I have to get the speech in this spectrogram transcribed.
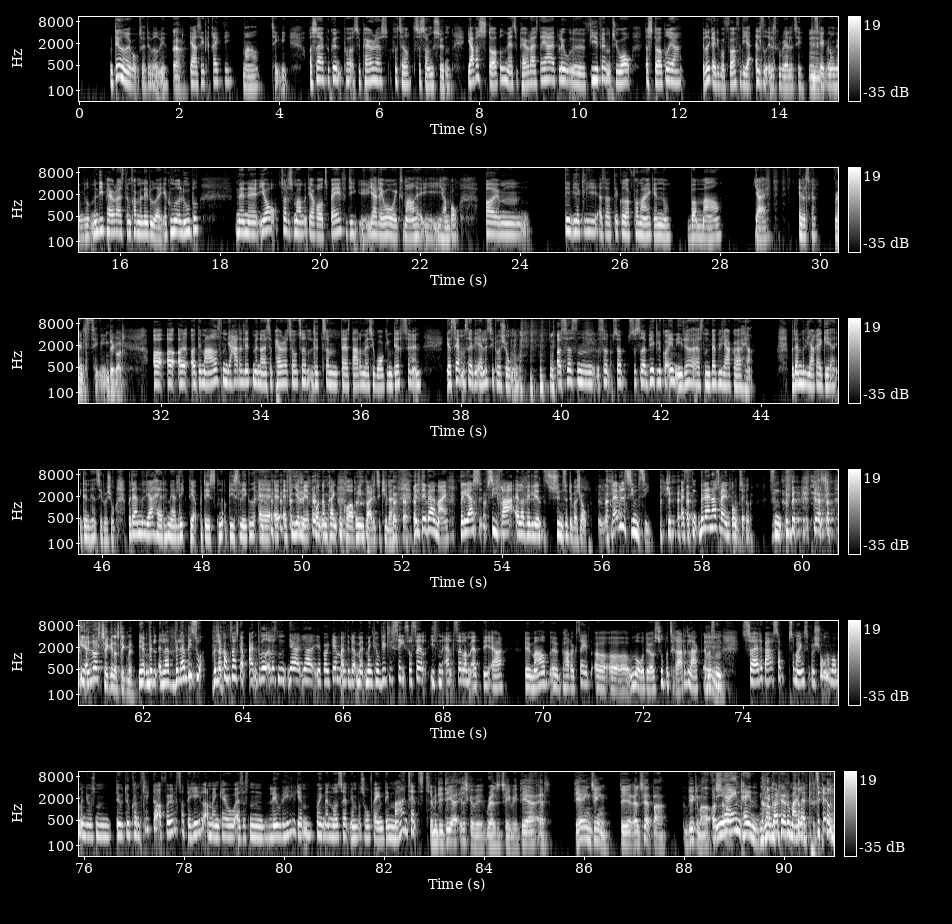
Det er jo noget, jeg er god til, det ved vi. Ja. Jeg har set rigtig meget tv. Og så er jeg begyndt på at se Paradise Hotel sæson 17. Jeg var stoppet med at se Paradise. Da jeg blev øh, 4-25 år, der stoppede jeg. Jeg ved ikke rigtig hvorfor, fordi jeg altid elsker reality. Mm. Det skal ikke være nogen hemmelighed. Men lige Paradise, den kom jeg lidt ud af. Jeg kom ud af loopet. Men øh, i år, så er det som om, at jeg er råd tilbage, fordi øh, jeg laver jo ikke så meget her i, i Hamburg. Og øhm, det er virkelig, altså det er gået op for mig igen nu, hvor meget jeg elsker reality-tv. Det er godt. Og, og, og, og det er meget sådan, jeg har det lidt med, når jeg ser Paradise Hotel, lidt som da jeg startede med at se Walking Dead-serien. Jeg ser mig selv i alle situationer. og så, sådan, så, så, så sidder jeg virkelig går ind i det, og er sådan, hvad vil jeg gøre her? Hvordan vil jeg reagere i den her situation? Hvordan vil jeg have det med at ligge der på disken og blive slikket af, af, af fire mænd rundt omkring på kroppen i en body tequila? Vil det være mig? Vil jeg sige fra, eller vil jeg synes, at det var sjovt? Hvad vil Sim sige? Altså, vil han også være en på hotellet? Sådan, ja, så Ja. vil også tjekke ind og slikke med. Ja, vil, eller vil han blive sur? Vil der komme slåskab? Ej, men du ved, eller sådan, jeg, jeg, jeg går igennem alt det der. Man, man kan jo virkelig se sig selv i sådan alt, selvom at det er øh, meget øh, paradoxalt, og, og, udover det er også super tilrettelagt, mm. eller sådan, så er det bare så, så mange situationer, hvor man jo sådan, det er jo, det er jo konflikter og følelser, det hele, og man kan jo altså sådan leve det hele igennem på en eller anden måde selv hjemme på sofaen. Det er meget intenst. Jamen, det er det, jeg elsker ved reality-tv. Det er, at det er en ting. Det er relateret bare virkelig meget. Også er selvom- en tand. Jeg kan godt høre, du mangler et par tænder.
